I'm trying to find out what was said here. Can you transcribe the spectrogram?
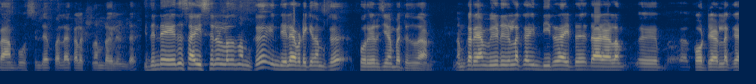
ബാംബൂസിന്റെ പല കളക്ഷൻ നമ്മുടെ കയ്യിലുണ്ട്. ഇതിന്റെ ഏത് സൈസിലുള്ളത് നമുക്ക് ഇന്ത്യയിൽ എവിടേക്ക് നമുക്ക് കൊറിയർ ചെയ്യാൻ പറ്റുന്നതാണ്. നമുക്കറിയാം വീടുകളിലൊക്കെ ഇന്റീരിയർ ആയിട്ട് ധാരാളം കോട്ടയാടിലൊക്കെ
